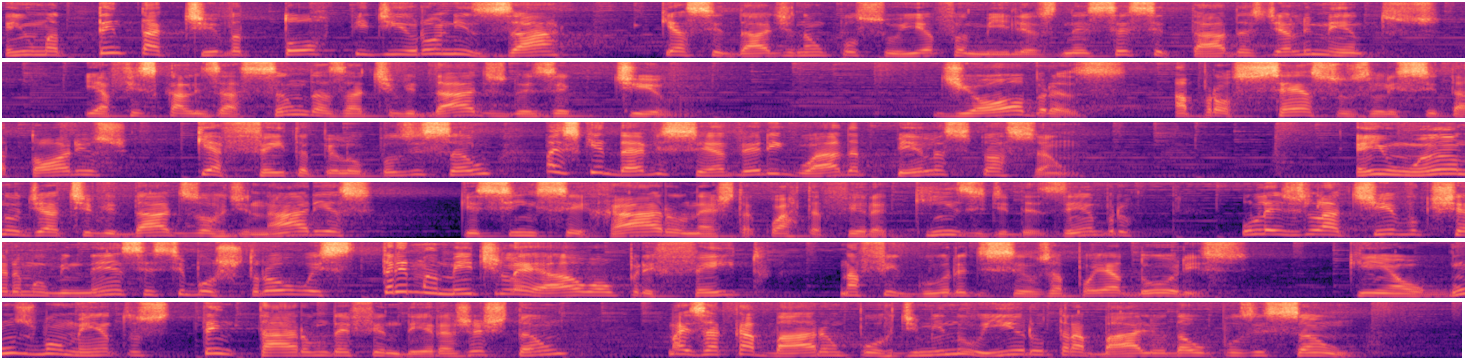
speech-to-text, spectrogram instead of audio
em uma tentativa torpe de ironizar que a cidade não possuía famílias necessitadas de alimentos e a fiscalização das atividades do executivo de obras a processos licitatórios que é feita pela oposição, mas que deve ser averiguada pela situação. Em um ano de atividades ordinárias que se encerraram nesta quarta-feira, 15 de dezembro, o legislativo quixeramobinense se mostrou extremamente leal ao prefeito na figura de seus apoiadores, que em alguns momentos tentaram defender a gestão mas acabaram por diminuir o trabalho da oposição,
